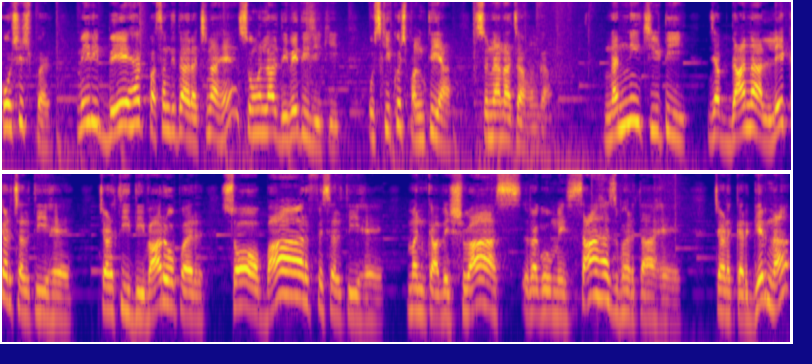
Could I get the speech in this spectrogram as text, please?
कोशिश पर मेरी बेहद पसंदीदा रचना है सोहनलाल द्विवेदी जी की। उसकी कुछ पंक्तियाँ सुनाना चाहूँगा। नन्नी चीटी जब दाना लेकर चलती है, चढ़ती दीवारों पर सौ बार फिसलती है। मन का विश्वास रगों में साहस भरता है। चढ़कर गिरना,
